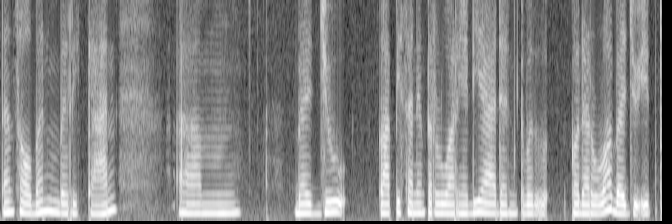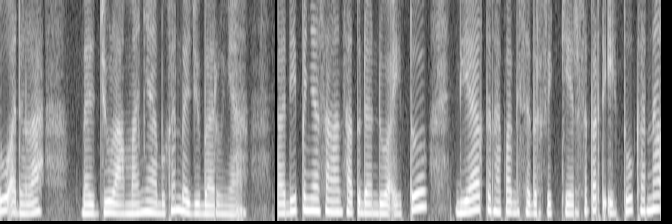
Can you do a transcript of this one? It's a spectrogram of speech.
dan Sauban memberikan um, baju lapisan yang terluarnya dia dan kodarullah baju itu adalah baju lamanya bukan baju barunya. Di penyesalan satu dan dua itu dia kenapa bisa berpikir seperti itu karena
